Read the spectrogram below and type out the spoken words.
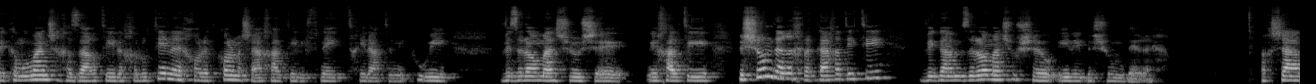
וכמובן שחזרתי לחלוטין לאכול את כל מה שאכלתי לפני תחילת הניקוי, וזה לא משהו ש... ויכלתי בשום דרך לקחת איתי, וגם זה לא משהו שהועיל לי בשום דרך. עכשיו,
